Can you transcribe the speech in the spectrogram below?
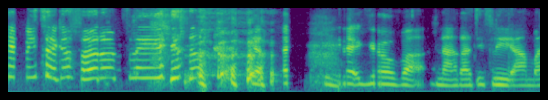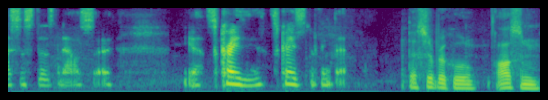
Get me take a photo, please? yeah, that girl, but nah, that definitely are my sisters now. So yeah, it's crazy. It's crazy to think that. That's super cool. Awesome.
